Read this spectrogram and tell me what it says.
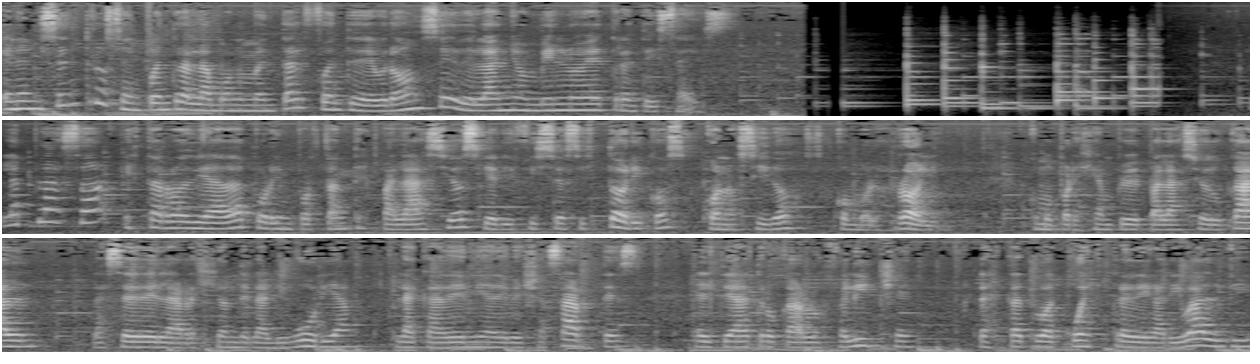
En el centro se encuentra la monumental fuente de bronce del año 1936. La plaza está rodeada por importantes palacios y edificios históricos conocidos como los Rolli, como por ejemplo el Palacio Ducal, la sede de la región de la Liguria, la Academia de Bellas Artes, el Teatro Carlos Felice, la estatua ecuestre de Garibaldi,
